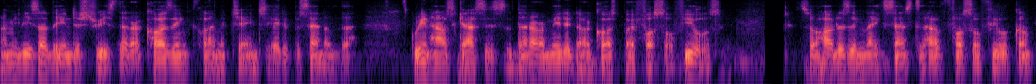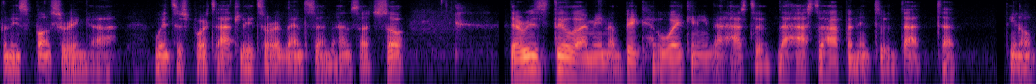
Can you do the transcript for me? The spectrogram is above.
I mean, these are the industries that are causing climate change. Eighty percent of the greenhouse gases that are emitted are caused by fossil fuels. So how does it make sense to have fossil fuel companies sponsoring uh, winter sports athletes or events and, and such? So there is still, I mean, a big awakening that has to that has to happen into that. That you know,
